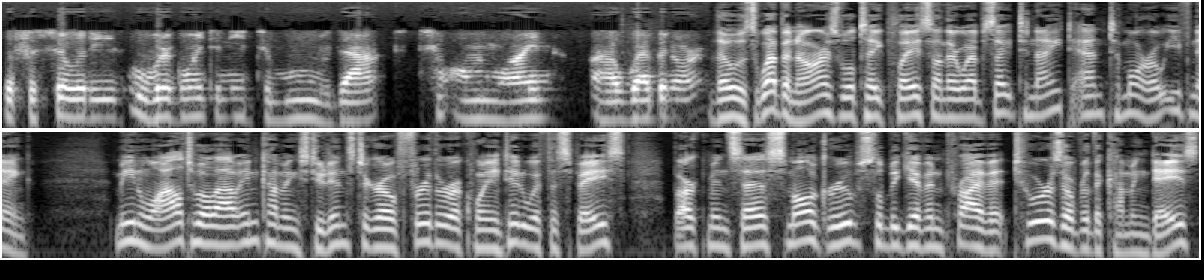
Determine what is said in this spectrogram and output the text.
the facilities, we're going to need to move that to online uh, webinar. Those webinars will take place on their website tonight and tomorrow evening. Meanwhile, to allow incoming students to grow further acquainted with the space, Barkman says small groups will be given private tours over the coming days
